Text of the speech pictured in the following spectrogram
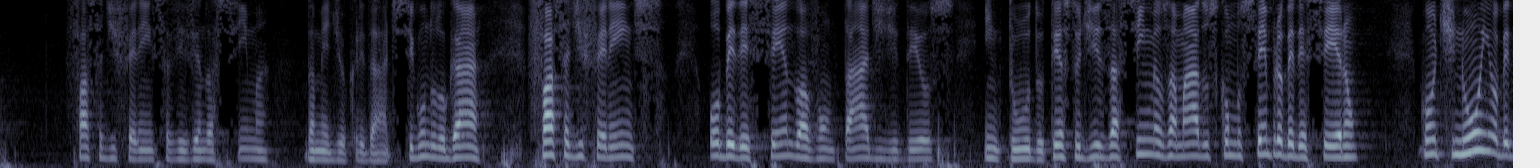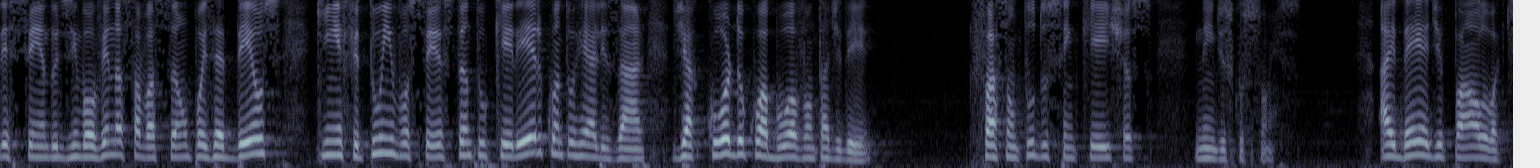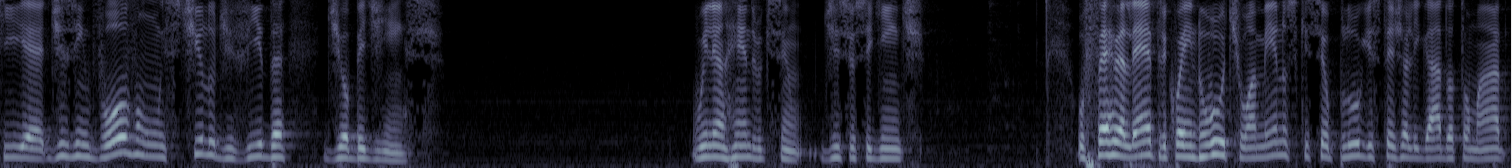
Faça diferença vivendo acima da mediocridade. Segundo lugar, faça diferença obedecendo à vontade de Deus em tudo. O texto diz: Assim, meus amados, como sempre obedeceram, continuem obedecendo, desenvolvendo a salvação, pois é Deus quem efetua em vocês tanto o querer quanto o realizar, de acordo com a boa vontade dele. Façam tudo sem queixas nem discussões. A ideia de Paulo aqui é desenvolvam um estilo de vida de obediência. William Hendrickson disse o seguinte: O ferro elétrico é inútil a menos que seu plugue esteja ligado à tomada.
